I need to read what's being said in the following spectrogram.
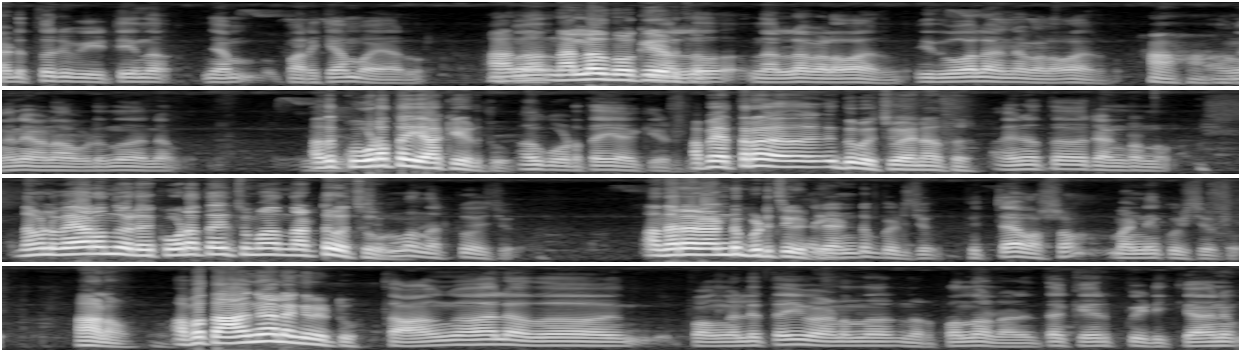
അടുത്തൊരു വീട്ടിൽ നിന്ന് ഞാൻ പറിക്കാൻ പോയായിരുന്നു. നല്ലത് നോക്കി നല്ല വിളവായിരുന്നു. ഇതുപോലെ തന്നെ വിളവായിരുന്നു. അങ്ങനെയാണ് അവിടുന്ന് തന്നെ അത് കൂടത്തൈയാക്കി എടുത്തു? അത് കൂടത്തൈയാക്കി എടുത്തു. അപ്പൊ എത്ര ഇത് വെച്ചു അതിനകത്ത്? അതിനകത്ത് രണ്ടെണ്ണം. നമ്മൾ വേറെ ഒന്നുമില്ല കൂടത്തൈ ചുമ്മാ നട്ട് വെച്ചു. ചുമ്മാ നട്ടു വെച്ചു. അന്നേരം രണ്ടും പിടിച്ചു കിട്ടി. രണ്ടും പിടിച്ചു. പിറ്റേ വർഷം മണ്ണി കുഴിച്ചിട്ടു. ആണോ? അപ്പൊ താങ്ങാൽ എങ്ങനെ ഇട്ടു? താങ്ങാൽ അത് പൊങ്ങലിത്തൈ വേണമെന്ന് നിർബന്ധം ഇതൊക്കെ ഇത് കയറി പിടിക്കാനും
